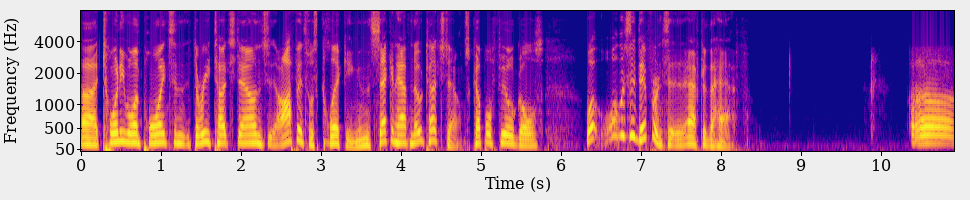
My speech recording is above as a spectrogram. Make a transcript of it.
Uh, 21 points and three touchdowns. The offense was clicking. In the second half, no touchdowns, couple field goals. What what was the difference after the half? Uh,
